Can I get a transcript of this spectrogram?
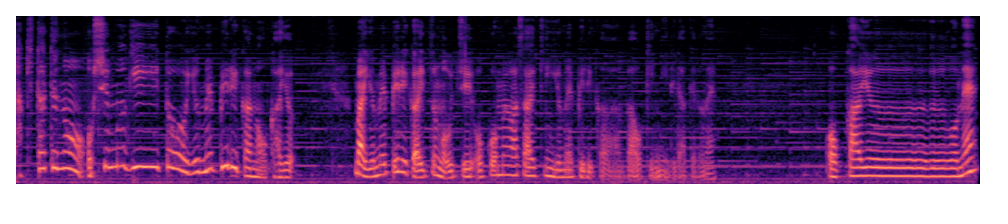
炊きたての押し麦と夢ピリカのおかゆまあ夢ピリカいつもうちお米は最近夢ピリカがお気に入りだけどね。おかゆをね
